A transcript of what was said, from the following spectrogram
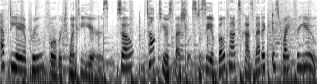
FDA approved for over 20 years. So, talk to your specialist to see if Botox Cosmetic is right for you.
